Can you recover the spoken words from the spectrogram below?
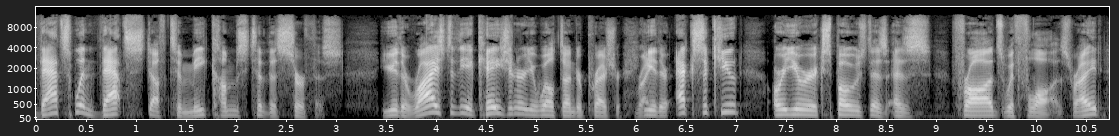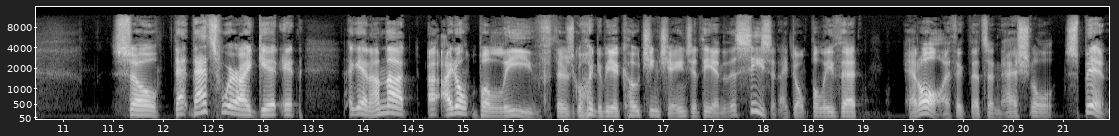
that's when that stuff to me comes to the surface. You either rise to the occasion or you wilt under pressure. Right. You either execute or you're exposed as, as frauds with flaws, right? So that that's where I get it. Again, I'm not. I don't believe there's going to be a coaching change at the end of the season. I don't believe that at all. I think that's a national spin,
